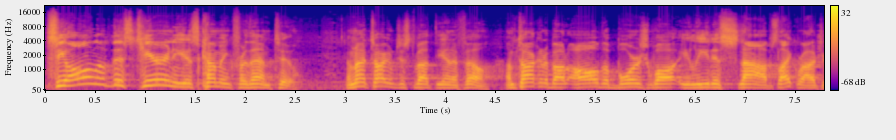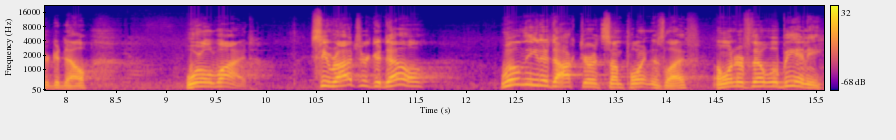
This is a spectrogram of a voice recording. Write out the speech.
See, all of this tyranny is coming for them too. I'm not talking just about the NFL. I'm talking about all the bourgeois elitist snobs like Roger Goodell worldwide. See, Roger Goodell will need a doctor at some point in his life. I wonder if there will be any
